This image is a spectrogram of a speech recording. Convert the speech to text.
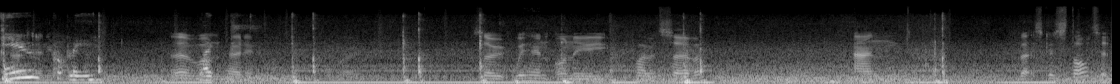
Few, probably. Uh, won't like- hurt anyone. So we're here on a private server. And let's get started.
